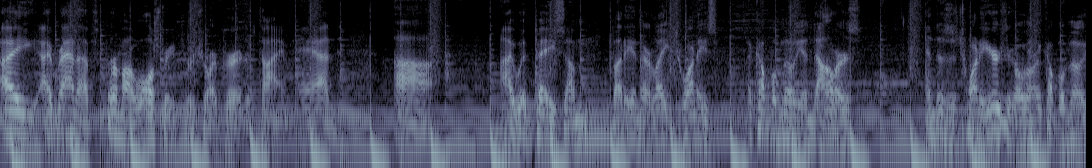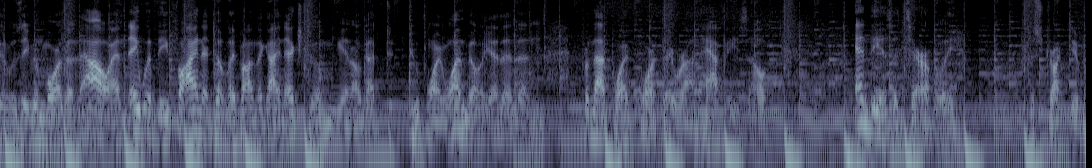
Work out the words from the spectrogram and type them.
I I ran a firm on Wall Street for a short period of time, and. Uh, I would pay somebody in their late 20s a couple million dollars. And this is 20 years ago when a couple million was even more than now. And they would be fine until they found the guy next to him you know got 2.1 million. And then from that point forth they were unhappy. So envy is a terribly destructive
